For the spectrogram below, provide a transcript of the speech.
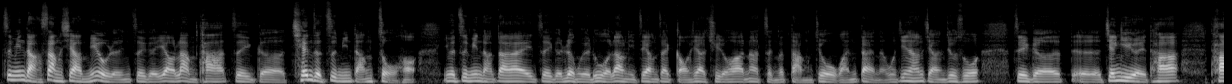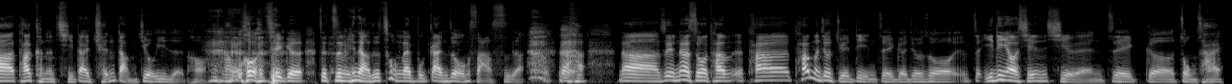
自民党上下没有人这个要让他这个牵着自民党走哈，因为自民党大概这个认为，如果让你这样再搞下去的话，那整个党就完蛋了。我经常讲，就是说这个呃菅义伟他他他可能期待全党就一人哈，那我这个这自民党是从来不干这种傻事啊。那那所以那时候他他他们就决定这个就是说这一定要先选这个总裁，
